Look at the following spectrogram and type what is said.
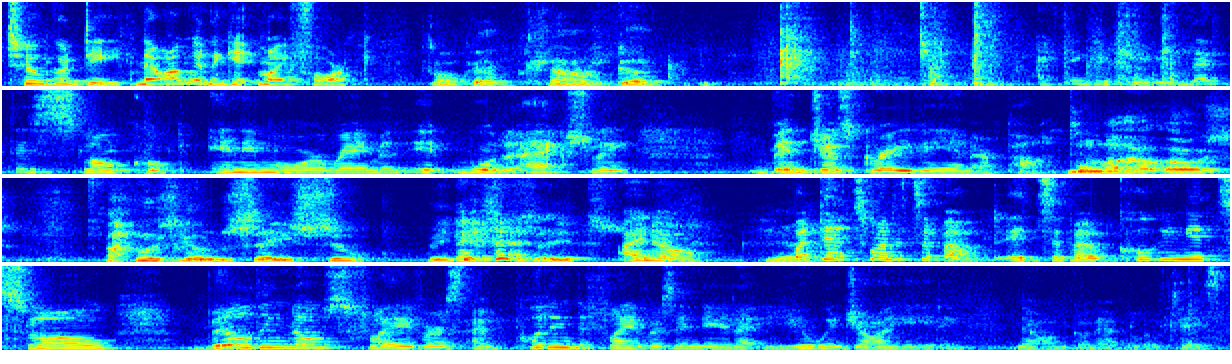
Too good to eat. Now I'm gonna get my fork. Okay, sounds good. I think if you let this slow cook any more, Raymond, it would actually been just gravy in our pot. Well, I, I was, I was going to say soup because it's, I know. Yeah. But that's what it's about. It's about cooking it slow, building those flavors, and putting the flavors in there that you enjoy eating. Now I'm going to have a little taste.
